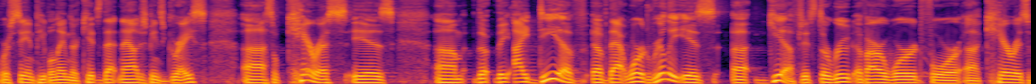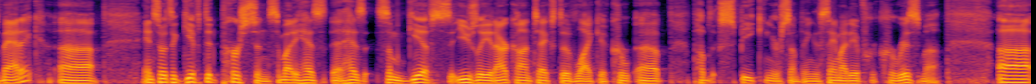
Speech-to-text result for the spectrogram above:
We're seeing people name their kids that now. It just means grace. Uh, so charis is um, the the idea of of that word really is uh, gift. It's the root of our word for uh, charismatic, and so it's a gifted person. Somebody has that has some gifts, usually in our context of like a uh, public speaking or something, the same idea for charisma. Uh,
